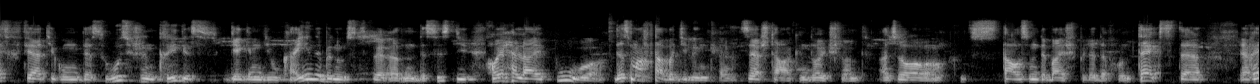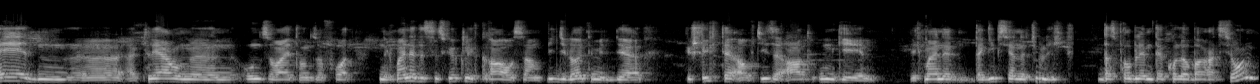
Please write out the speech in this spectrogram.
Rechtfertigung des russischen Krieges gegen die Ukraine benutzt werden, das ist die Heuchelei pur. Das macht aber die Linke sehr stark in Deutschland. Also tausende Beispiele davon. Texte, Reden, äh, Erklärungen und so weiter und so fort. Und ich meine, das ist wirklich grausam, wie die Leute mit der Geschichte auf diese Art umgehen. Ich meine, da gibt es ja natürlich das Problem der Kollaboration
